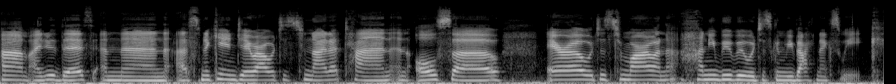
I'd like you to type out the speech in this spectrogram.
Um, I do this, and then uh, Snooki and JWoww, which is tonight at ten, and also Arrow, which is tomorrow, and Honey Boo Boo, which is going to be back next week.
